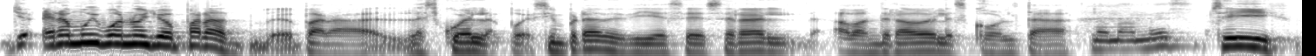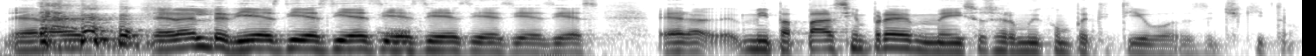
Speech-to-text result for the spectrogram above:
yo, era muy bueno yo para, para la escuela, pues siempre era de 10, era el abanderado de la escolta. No mames. Sí, era, era el de 10, 10, 10, 10, 10, 10, 10, 10. Era, mi papá siempre me hizo ser muy competitivo desde chiquito.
